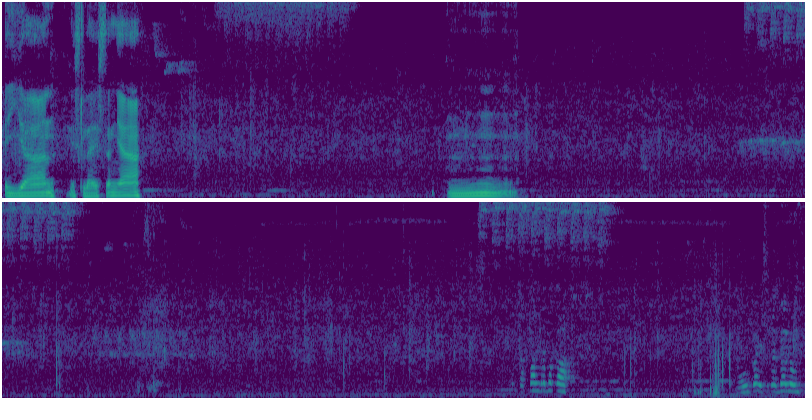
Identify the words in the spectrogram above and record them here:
Ayan, nislice na niya. Mm. Kapal ra ba ka? Mo guys, kagalong siguro na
